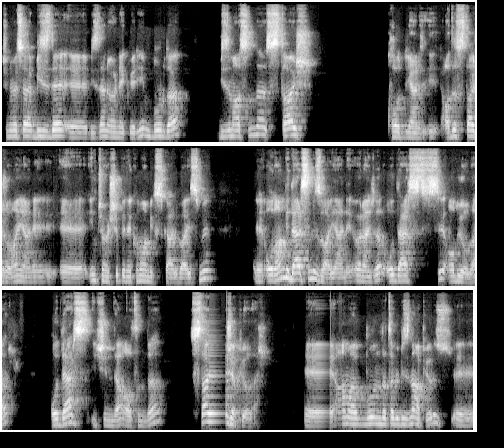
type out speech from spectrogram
Şimdi mesela bizde e, bizden örnek vereyim. Burada bizim aslında staj kod yani adı staj olan yani e, internship in economics galiba ismi e, olan bir dersimiz var. Yani öğrenciler o dersi alıyorlar o ders içinde altında staj yapıyorlar. E, ama bunda tabii biz ne yapıyoruz? E,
